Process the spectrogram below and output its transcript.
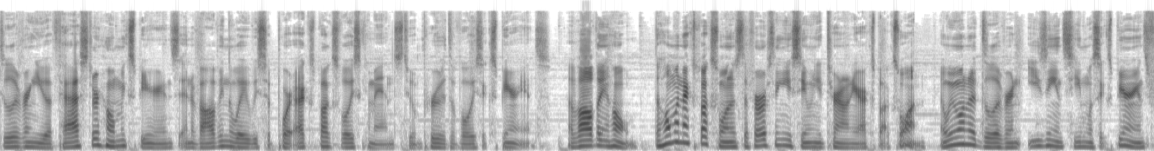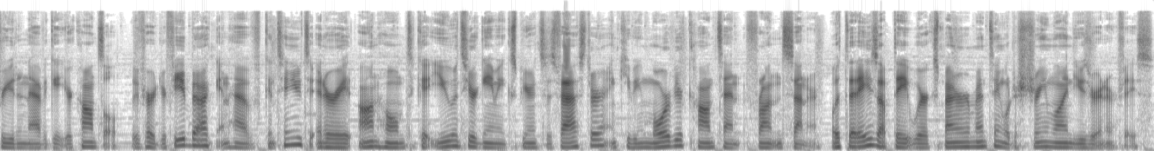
delivering you a faster home experience and evolving the way we support Xbox voice commands to improve the voice experience. Evolving Home. The home on Xbox One is the first thing you see when you turn on your Xbox One, and we want to deliver an easy and seamless experience for you to navigate your console. We've heard your feedback and have continued to iterate on home to get you into your gaming experiences faster and keeping more of your content front and center. With today's update, we're experimenting with a streamlined user interface.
